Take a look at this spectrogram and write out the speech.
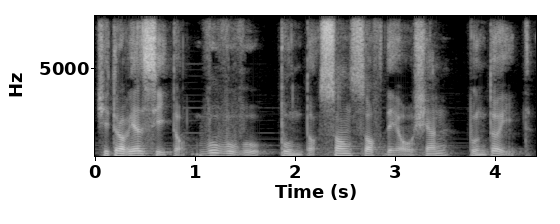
Ci trovi al sito www.sonsoftheocean.it.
